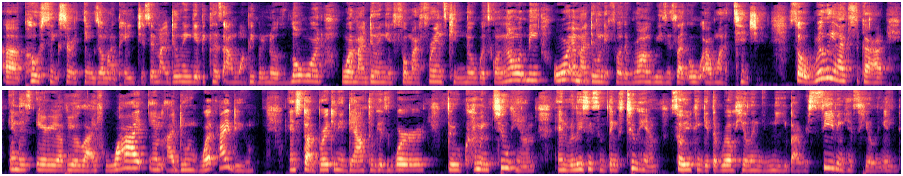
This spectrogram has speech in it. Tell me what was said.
uh, posting certain things on my pages? Am I doing it because I want people to know the Lord or am I doing it for my friends can know what's going on with me or am I doing it for the wrong reasons like, oh, I want attention? So really ask God in this area of your life, why am I doing what I do? And start breaking it down through his word, through coming to Him and releasing some things to Him so you can get the real healing you need by receiving His healing and,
